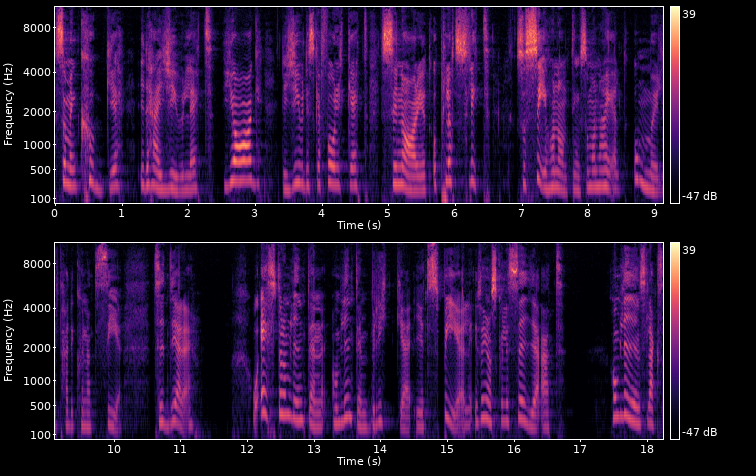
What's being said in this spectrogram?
som en kugge i det här hjulet. Jag, det judiska folket, scenariot och plötsligt så ser hon någonting som hon helt omöjligt hade kunnat se tidigare. Och Ester hon blir, inte en, hon blir inte en bricka i ett spel, utan jag skulle säga att hon blir en slags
